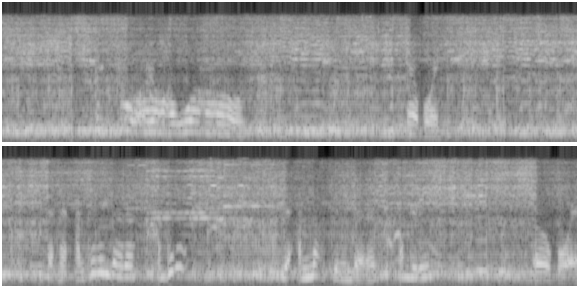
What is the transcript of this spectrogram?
boy. Oh, Worlds. Oh boy. I'm getting better. I'm getting. Yeah, I'm not getting better. I'm getting. Oh boy.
